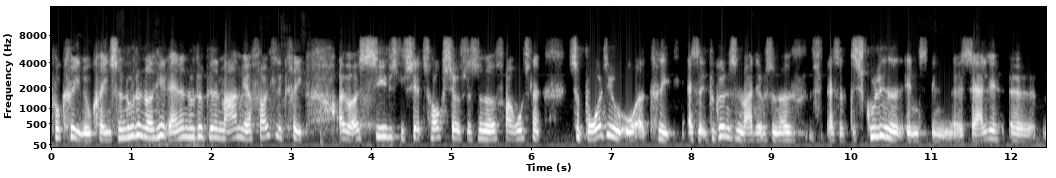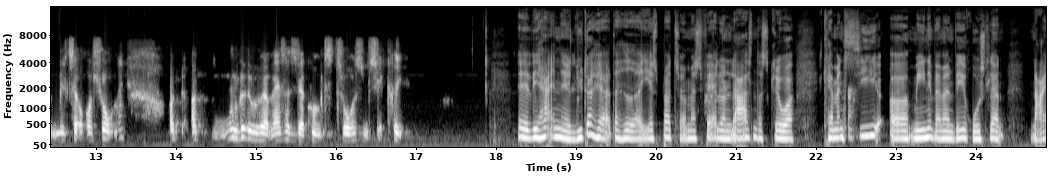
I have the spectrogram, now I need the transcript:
på krigen i Ukraine. Så nu er det noget helt andet. Nu er det blevet en meget mere folkelig krig. Og jeg vil også sige, hvis du ser talkshows og sådan noget fra Rusland, så bruger de jo ordet krig. Altså i begyndelsen var det jo sådan noget, altså det skulle hedde en, en øh, særlig øh, militær operation. Ikke? Og, og nu kan du høre masser af de der kommentatorer, som siger krig. Øh, vi har en øh, lytter her, der hedder Jesper Thomas Færlund Larsen, der skriver, kan man sige og mene, hvad man vil i Rusland? Nej,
